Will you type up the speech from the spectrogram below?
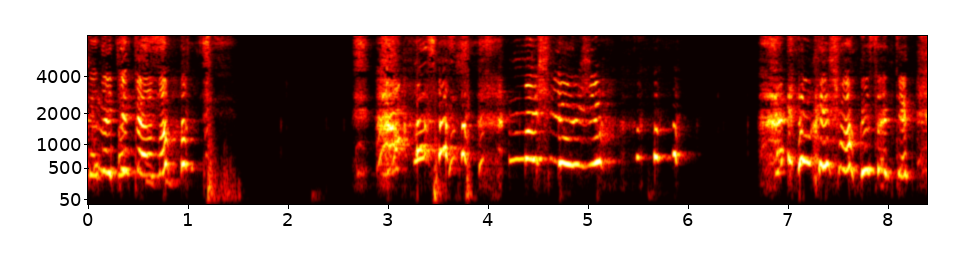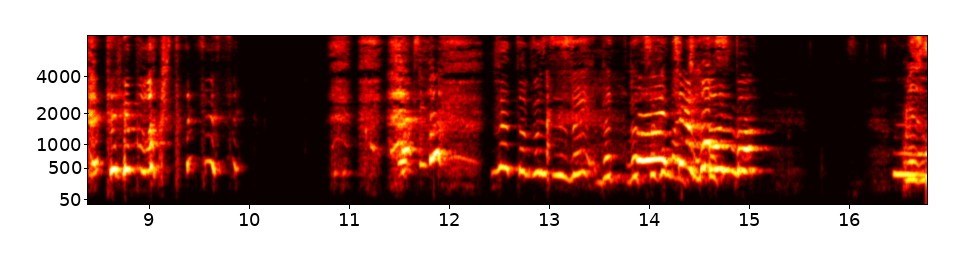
Kad Nutipenu. Nušliaužiu. Jau kai žmogus atiek priblokštas esi. Bet, ta prasme, bet, bet, sakau, man Čia čia tas bomba. Nes,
